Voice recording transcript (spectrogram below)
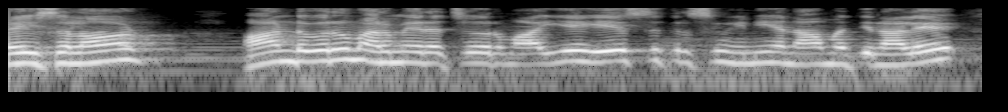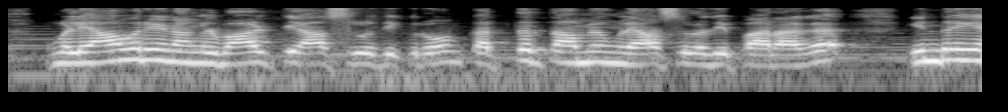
பிரைசலான் ஆண்டவரும் அருமை ஆகிய இயேசு கிறிஸ்துவின் இனிய நாமத்தினாலே உங்கள் யாவரையும் நாங்கள் வாழ்த்தி ஆசீர்வதிக்கிறோம். கர்த்தர் தாமே உங்களை ஆசீர்வதிப்பாராக. இன்றைய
